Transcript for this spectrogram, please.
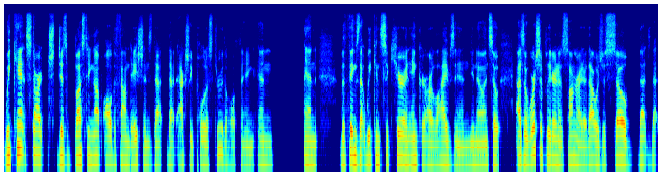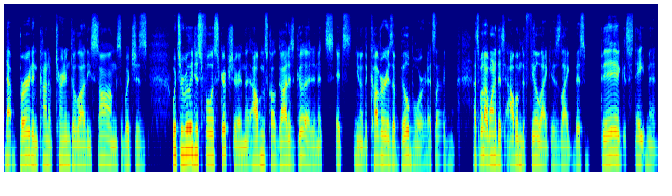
we can't start just busting up all the foundations that that actually pulled us through the whole thing and and the things that we can secure and anchor our lives in you know? And so as a worship leader and as a songwriter that was just so that that, that burden kind of turned into a lot of these songs which is which are really just full of scripture. And the album is called God is Good. And it's it's you know, the cover is a billboard. It's like that's what I wanted this album to feel like is like this big statement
